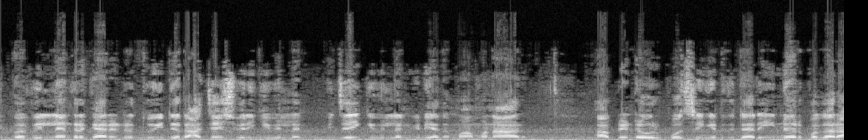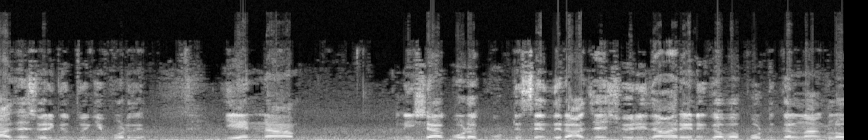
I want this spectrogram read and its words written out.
இப்ப வில்லன்ற கேரக்டர் தூக்கிட்டு ராஜேஸ்வரிக்கு வில்லன் விஜய்க்கு வில்லன் கிடையாது மாமனார் அப்படின்ற ஒரு போஸ்டிங் எடுத்துட்டாரு. இன்னொரு பக்கம் ராஜேஸ்வரிக்கு தூக்கி போடுது. ஏன்னா நிஷா கூட கூட்டு சேர்ந்து ராஜேஸ்வரி தான் ரேணுகாவை போட்டு தள்ளினாங்களோ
